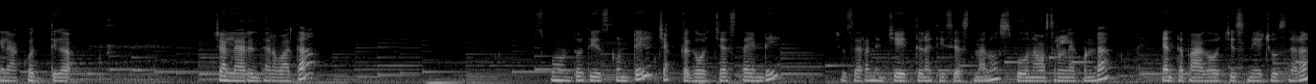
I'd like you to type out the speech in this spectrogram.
ఇలా కొద్దిగా చల్లారిన తర్వాత స్పూన్తో తీసుకుంటే చక్కగా వచ్చేస్తాయండి. చూసారా? నేను చేతితోనే తీసేస్తున్నాను. స్పూన్ అవసరం లేకుండా ఎంత బాగా వచ్చేసినాయో చూసారా?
